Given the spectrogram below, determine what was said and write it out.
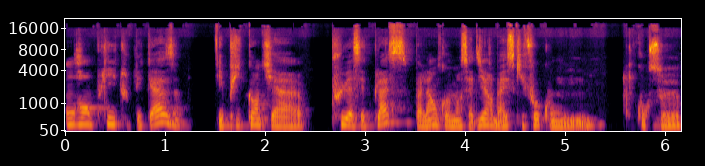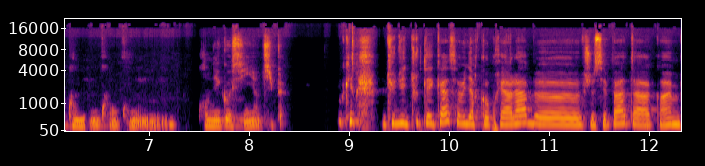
on remplit toutes les cases. Et puis quand il y a plus assez de place, bah là on commence à dire bah, est-ce qu'il faut qu'on qu'on négocie un petit peu. Ok. Tu dis toutes les cases, ça veut dire qu'au préalable, euh, je sais pas, tu as quand même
